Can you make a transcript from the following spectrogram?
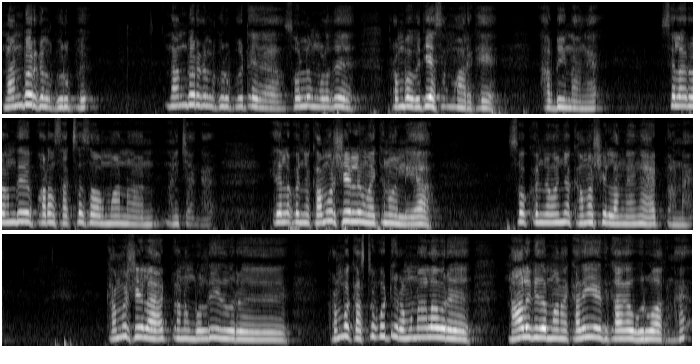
நண்பர்கள் குரூப்பு நண்பர்கள் குரூப்புக்கிட்ட இதை சொல்லும் பொழுது ரொம்ப வித்தியாசமாக இருக்குது அப்படின்னாங்க. சிலர் வந்து படம் சக்ஸஸ் ஆகுமான்னு நினச்சாங்க. இதில் கொஞ்சம் கமர்ஷியலும் வைக்கணும் இல்லையா? ஸோ கொஞ்சம் கொஞ்சம் கமர்ஷியல் அங்கங்கே ஆட் பண்ணேன். கமர்ஷியல் ஆட் பண்ணும்பொழுது இது ஒரு ரொம்ப கஷ்டப்பட்டு ரொம்ப நாளாக ஒரு நாலு விதமான கதையை இதுக்காக உருவாக்கினேன்.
